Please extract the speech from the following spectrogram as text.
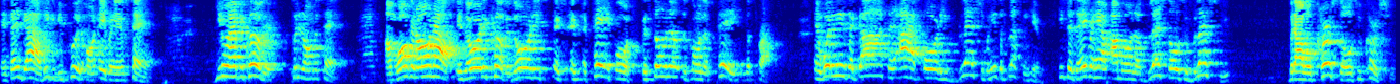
And thank God we could be put on Abraham's tab. You don't have to cover it. Put it on the tab. I'm walking on out. It's already covered. It's already it's, it's paid for because someone else is going to pay the price. And what it is that God said, I have already blessed you. But here's the blessing here. He says to Abraham, I'm going to bless those who bless you, but I will curse those who curse you.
